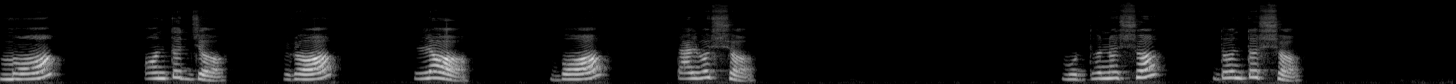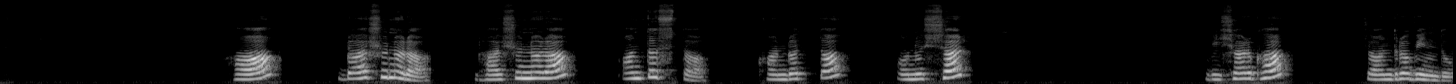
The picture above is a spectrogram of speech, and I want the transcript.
ম অন্তর্য, র, ল, ব তালবস্য মূর্ধন্যস্য, দন্তস্য। হ ডয় শূন্য র র অন্তস্থ। খণ্ডত্ব, অনুস্বর। বিসর্গ চন্দ্রবিন্দু।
